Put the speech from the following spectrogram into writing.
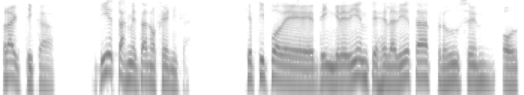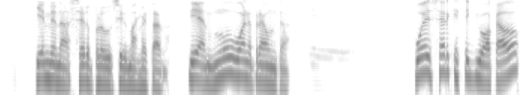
práctica. dietas metanogénicas. ¿Qué tipo de, ingredientes de la dieta producen o tienden a hacer producir más metano? Bien, muy buena pregunta. puede ser que esté equivocado,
